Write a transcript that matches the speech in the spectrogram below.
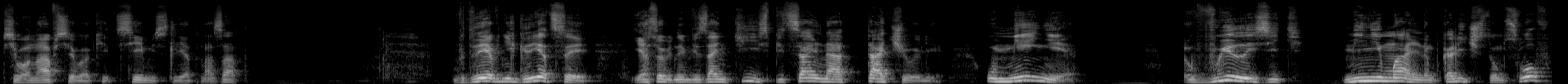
всего-навсего какие-то 70 лет назад. В Древней Греции и особенно в Византии специально оттачивали умение выразить минимальным количеством слов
